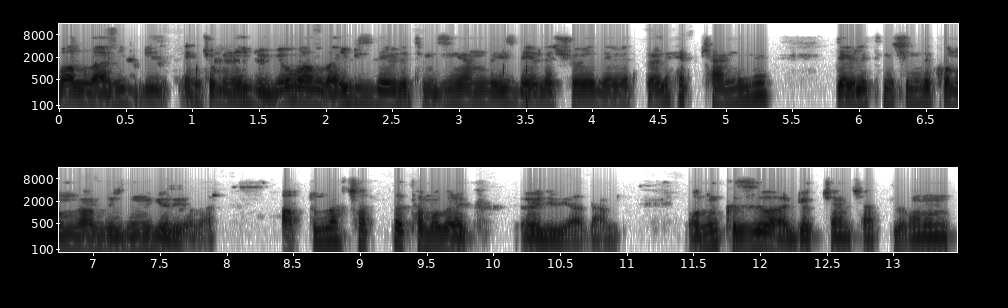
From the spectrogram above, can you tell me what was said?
Vallahi biz en çok neyi duyuyor? Vallahi biz devletimizin yanındayız. Devlet şöyle, devlet böyle. Hep kendini devletin içinde konumlandırdığını görüyorlar. Abdullah Çatlı da tam olarak öyle bir adamdı. Onun kızı var Gökçen Çatlı. Onun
